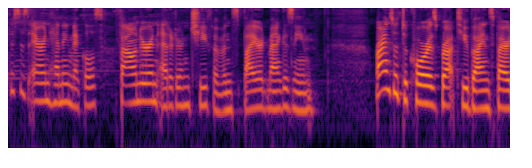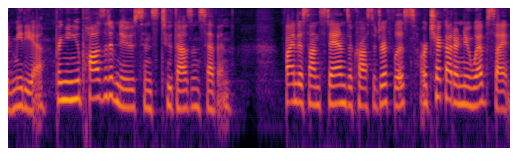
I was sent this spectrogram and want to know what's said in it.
This is Aryn Henning Nichols, founder and editor in chief of Inspired Magazine. Rhymes with Decorah is brought to you by Inspired Media, bringing you positive news since 2007. Find us on stands across the Driftless, or check out our new website,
